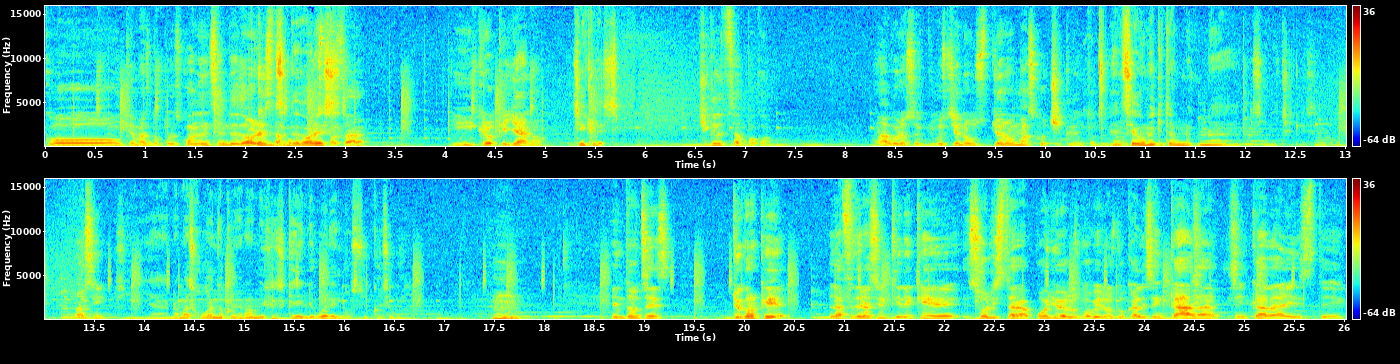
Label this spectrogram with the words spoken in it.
con... ¿Qué más no puedes? Con encendedores, Con tampoco encendedores. puedes pasar. Y creo que ya, ¿no? Chicles. ¿Chicles tampoco? Ah, bueno, pues yo no, yo no masco chicle, entonces. En. Seúl me quitaron una, una así de chicles. Ah, sí. Sí, ya nomás jugando con mi hermano me dije, es que le huele el hocico ese güey. Mm. Entonces, yo creo que la federación tiene que solicitar apoyo de los gobiernos locales en cada, en cada este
